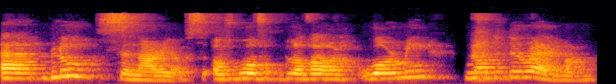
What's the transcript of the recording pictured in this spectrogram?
uh, blue scenarios of global warming, not the red one.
